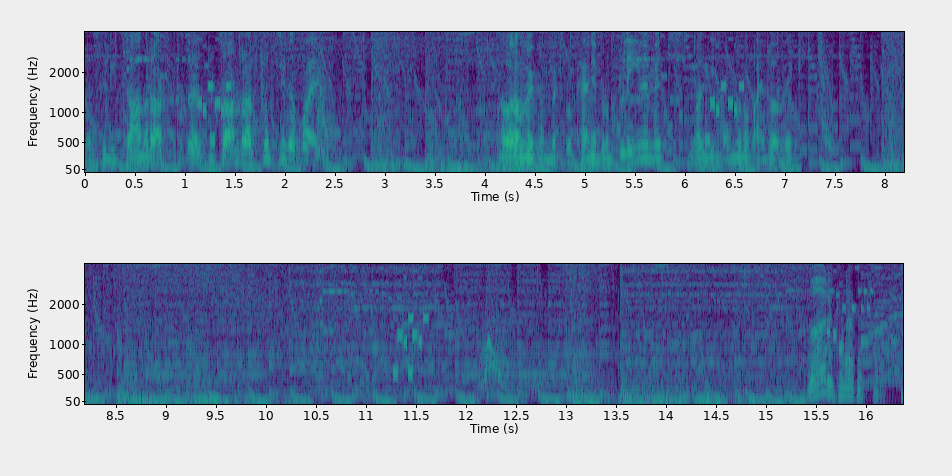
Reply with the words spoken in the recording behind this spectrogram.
Da sind die Zahnrad, da ist ein Zahnradfutzi dabei. Aber da haben wir kein- keine Probleme mit, weil die hauen wir doch einfach weg. 悪くなかった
